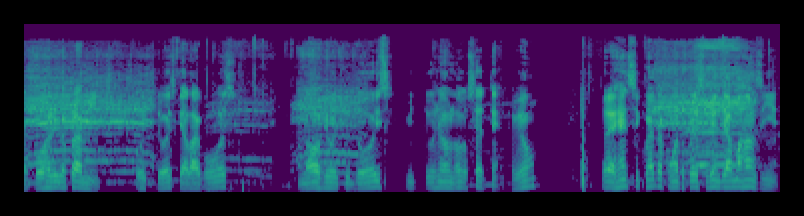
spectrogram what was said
Qualquer coisa liga para mim. 82 que é Lagoas. 982 229970, viu? 350 conto para esse vender a marranzinha.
